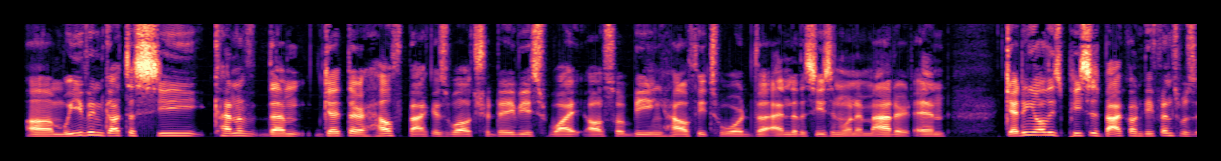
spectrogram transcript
um, we even got to see kind of them get their health back as well. Tre'Davious White also being healthy toward the end of the season when it mattered, and getting all these pieces back on defense was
